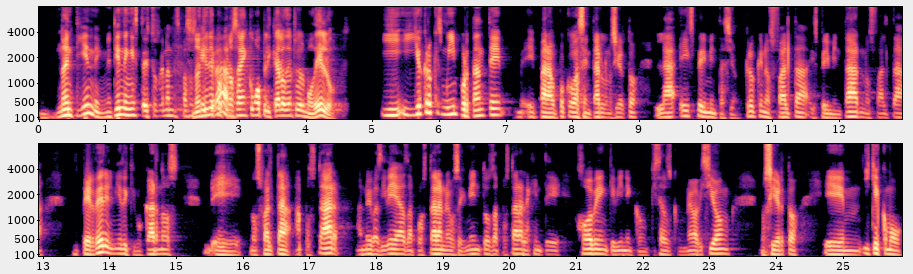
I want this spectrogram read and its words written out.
no entienden, no entienden estos grandes pasos. No entienden porque no saben cómo aplicarlo dentro del modelo. Y, yo creo que es muy importante, eh, para un poco asentarlo, ¿no es cierto? La experimentación. Creo que nos falta experimentar, nos falta perder el miedo a equivocarnos, eh, nos falta apostar a nuevas ideas, apostar a nuevos segmentos, apostar a la gente joven que viene con quizás con nueva visión, ¿no es cierto? Em, y que como,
